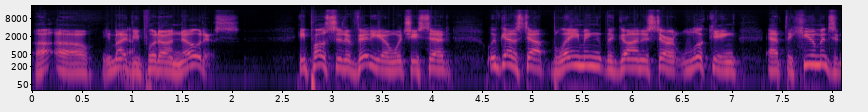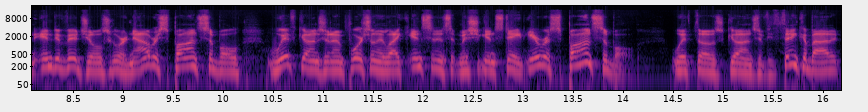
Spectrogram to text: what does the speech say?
uh oh, he might be put on notice. He posted a video in which he said, We've got to stop blaming the gun and start looking at the humans and individuals who are now responsible with guns. And unfortunately, like incidents at Michigan State, irresponsible with those guns. If you think about it,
